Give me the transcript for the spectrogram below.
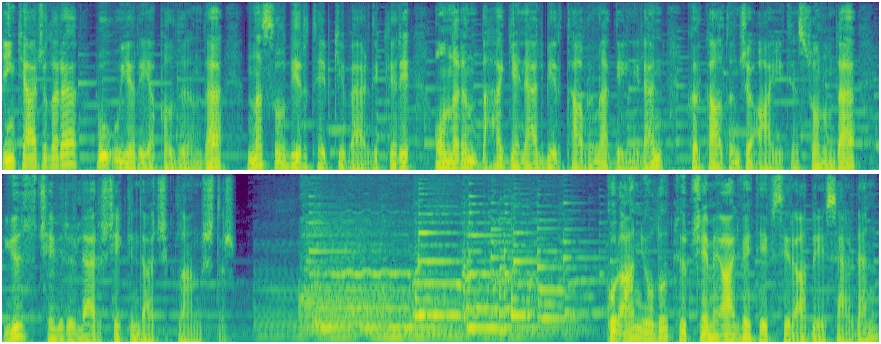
İnkarcılara bu uyarı yapıldığında nasıl bir tepki verdikleri onların daha genel bir tavrına değinilen 46. ayetin sonunda yüz çevirirler şeklinde açıklanmıştır. Kur'an Yolu Türkçe Meal ve Tefsir adlı eserden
